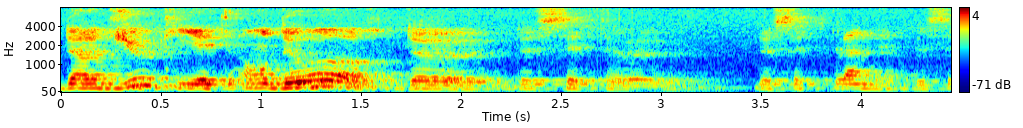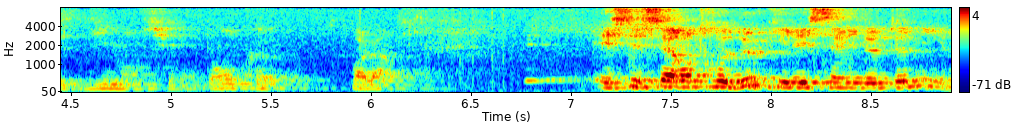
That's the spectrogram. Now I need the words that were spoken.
d'un Dieu qui est en dehors de, euh, cette planète, de cette dimension. Donc euh, voilà. Et c'est entre deux qu'il essaye de tenir.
